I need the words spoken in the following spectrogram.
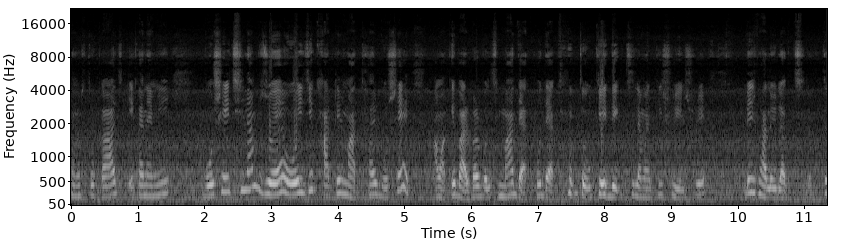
সমস্ত কাজ। এখানে আমি বসেই ছিলাম। জয়া ওই যে খাটের মাথায় বসে আমাকে বারবার বলছে, মা, দেখো দেখো। তো ওকেই দেখছিলাম আর কি, শুয়ে শুয়ে। বেশ ভালোই লাগছিল। তো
